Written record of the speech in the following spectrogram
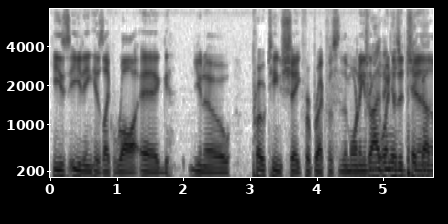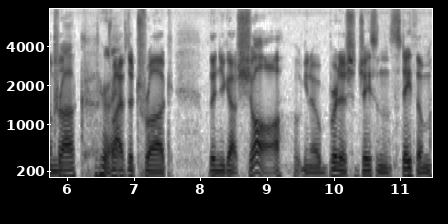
He's eating his like raw egg, you know, protein shake for breakfast in the morning, and then Driving going to the pickup gym. truck. right? drives the truck. Then you got Shaw, you know, British Jason Statham.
